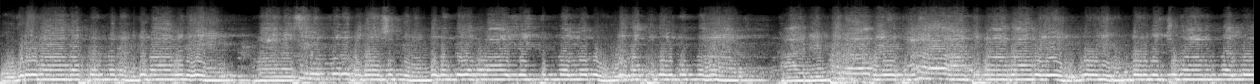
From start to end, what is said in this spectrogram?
കൂടിവാകപ്പെട്ട പെൺകിടാവിനെ മനസ്സിലും ഒരു പ്രദേശം നിരന്തു കണ്ടുകളായിരിക്കുന്നല്ലോ കൂടി കത്തു നിൽക്കുന്ന കരിമരാമാതാവെ കൂടി കൊണ്ടുവച്ചു കാണുന്നല്ലോ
